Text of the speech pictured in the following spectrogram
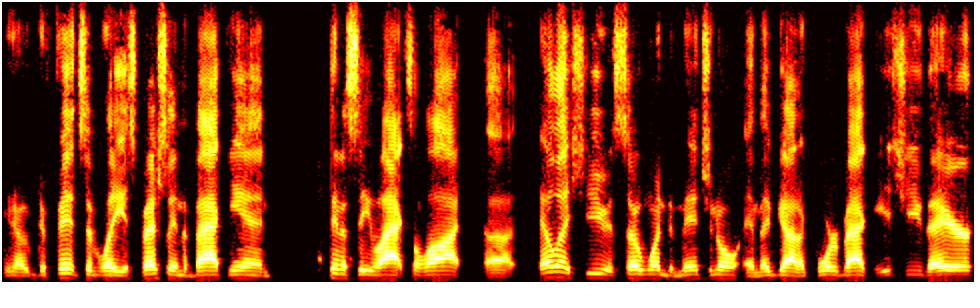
you know defensively, especially in the back end, Tennessee lacks a lot. Uh, LSU is so one-dimensional, and they've got a quarterback issue there.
